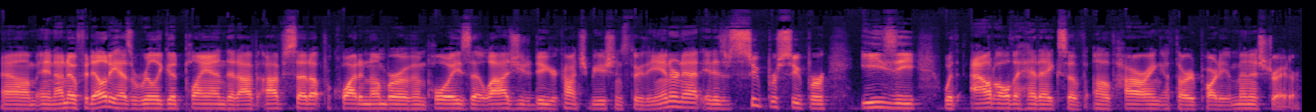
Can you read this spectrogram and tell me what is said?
Um, and I know Fidelity has a really good plan that I've I've set up for quite a number of employees that allows you to do your contributions through the internet. It is super super easy without all the headaches of of hiring a third party administrator.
